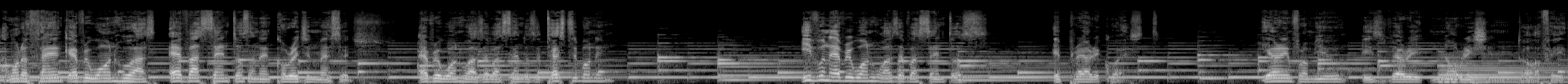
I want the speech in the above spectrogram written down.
I want to thank everyone who has ever sent us an encouraging message, everyone who has ever sent us a testimony, even everyone who has ever sent us a prayer request. Hearing from you is very nourishing to our faith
